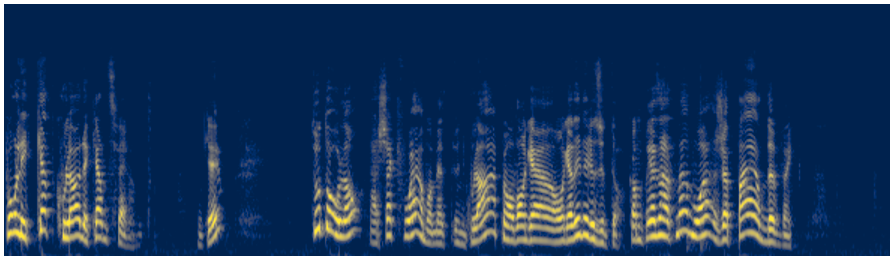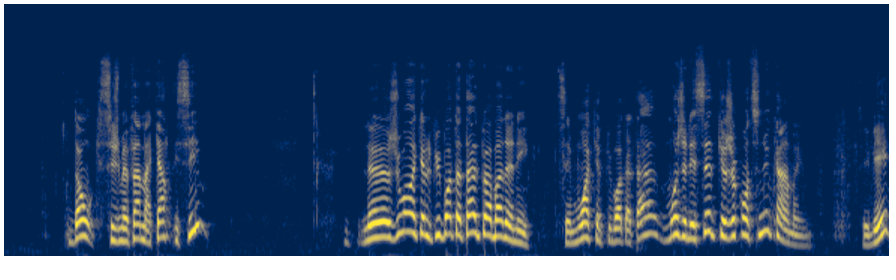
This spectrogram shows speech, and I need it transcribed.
pour les quatre couleurs de cartes différentes. OK? Tout au long, à chaque fois, on va mettre une couleur, puis on va regarder les résultats. Comme présentement, moi, je perds de 20. Donc, si je me fais ma carte ici, le joueur qui a le plus bas total peut abandonner. C'est moi qui ai le plus bas total. Moi, je décide que je continue quand même. C'est bien.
